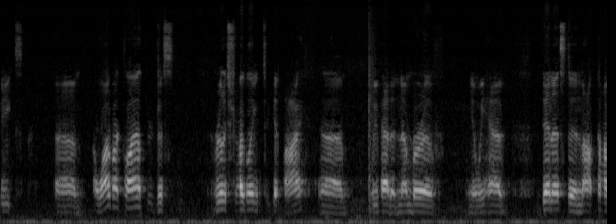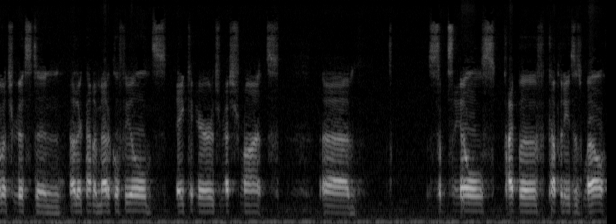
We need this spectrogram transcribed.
weeks. Um, a lot of our clients are just really struggling to get by. Um, we've had a number of, you know, we have dentists and optometrists and other kind of medical fields, daycares, restaurants, um, some sales type of companies as well.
